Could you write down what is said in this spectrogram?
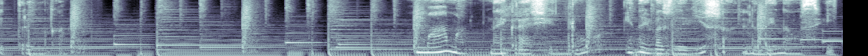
підтримка. Мама найкращий друг і найважливіша людина у світі.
